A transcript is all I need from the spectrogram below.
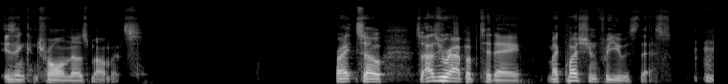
is in control in those moments. Right? So so as we wrap up today, my question for you is this.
